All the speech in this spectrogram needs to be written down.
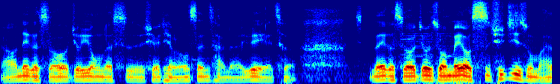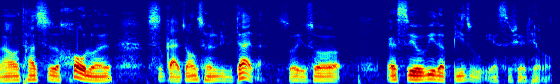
然后那个时候就用的是雪铁龙生产的越野车，那个时候就是说没有四驱技术嘛，然后它是后轮是改装成履带的，所以说 SUV 的鼻祖也是雪铁龙。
